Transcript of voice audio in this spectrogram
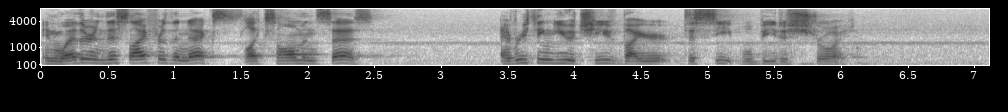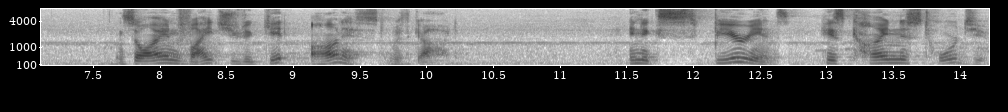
And whether in this life or the next, like Solomon says, everything you achieve by your deceit will be destroyed. And so I invite you to get honest with God and experience His kindness towards you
